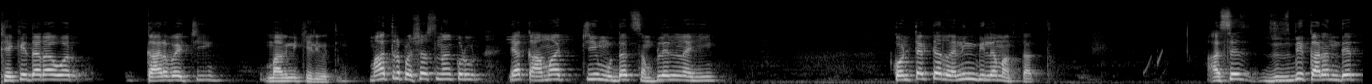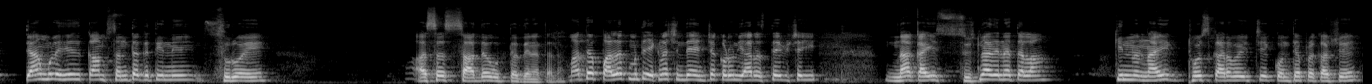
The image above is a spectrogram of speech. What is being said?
ठेकेदारावर कारवाईची मागणी केली होती. मात्र प्रशासनाकडून या कामाची मुदत संपलेली नाही. कॉन्ट्रॅक्टर रनिंग बिलं मागतात. असे जुजबी कारण देत त्यामुळे हे काम संतगतीने सुरू आहे असं साधं उत्तर देण्यात आलं. मात्र पालकमंत्री एकनाथ शिंदे यांच्याकडून या रस्त्याविषयी ना काही सूचना देण्यात आला की न- नाही ठोस कारवाईचे कोणत्या प्रकारचे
